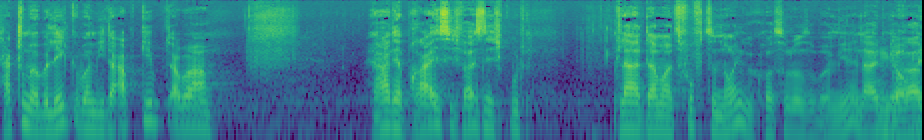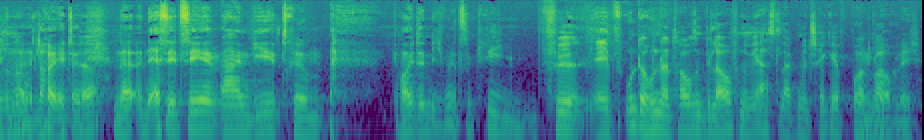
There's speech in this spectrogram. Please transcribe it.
Hat schon mal überlegt, ob er ihn wieder abgibt, aber ja, der Preis, ich weiß nicht, gut. Klar, hat damals 15,9 gekostet oder so bei mir in der alten Garage. Ne? Leute, ja. ein SEC AMG-Trim heute nicht mehr zu kriegen. Für ey, unter 100.000 gelaufen im Erstlack mit Check-F-Board. Unglaublich.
